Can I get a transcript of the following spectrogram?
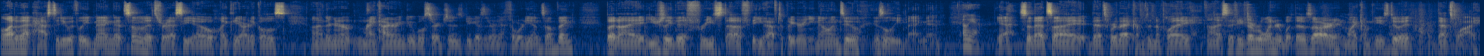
a lot of that has to do with lead magnets. Some of it's for SEO, like the articles. Uh, they're going to rank higher in Google searches because they're an authority on something. But uh, usually the free stuff that you have to put your email into is a lead magnet. Oh yeah, Yeah, so that's uh, that's where that comes into play. Uh, so if you've ever wondered what those are and why companies do it, that's why.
